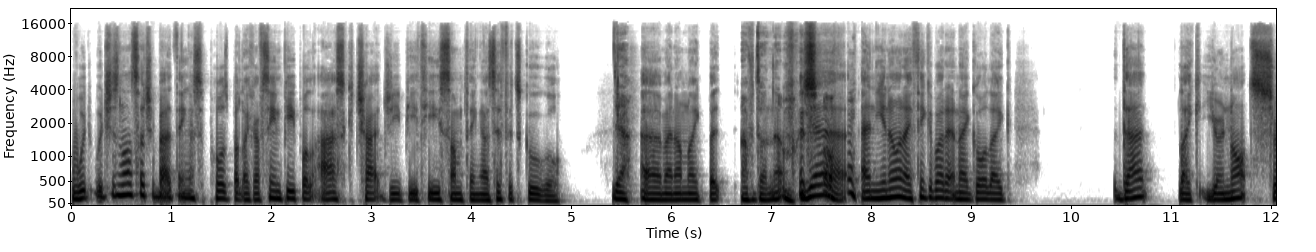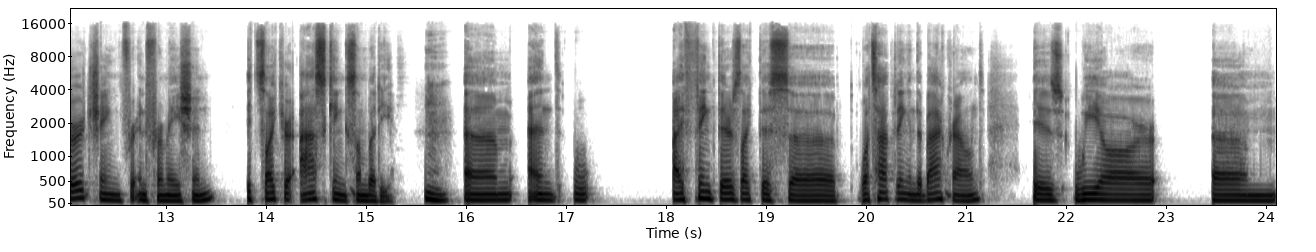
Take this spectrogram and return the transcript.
which, which is not such a bad thing, I suppose. But like I've seen people ask Chat GPT something as if it's Google. Yeah. Um, and I'm like, but I've done that myself. yeah and you know and i think about it and i go like that like you're not searching for information it's like you're asking somebody Mm. um and w- i think there's like this uh what's happening in the background is we are um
